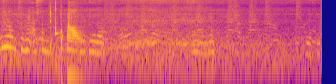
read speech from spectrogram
Ini cumi asam udah nah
